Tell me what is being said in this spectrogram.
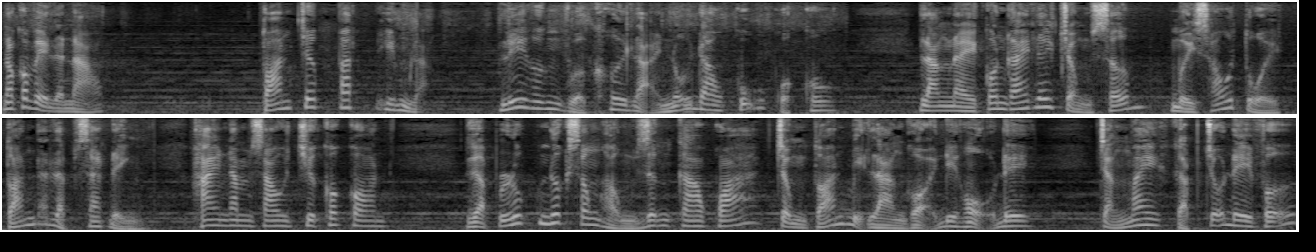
Nó có về lần nào? Toán chớp mắt im lặng. Lý Hưng vừa khơi lại nỗi đau cũ của cô. Làng này con gái lấy chồng sớm 16 tuổi, Toán đã lập gia đình. Hai năm sau chưa có con. Gặp lúc nước sông Hồng dâng cao quá, Chồng Toán bị làng gọi đi hộ đê. Chẳng may gặp chỗ đê vỡ,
